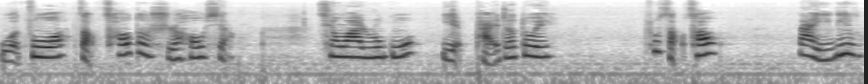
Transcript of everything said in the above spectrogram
我做早操的时候想，青蛙如果也排着队做早操，那一定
